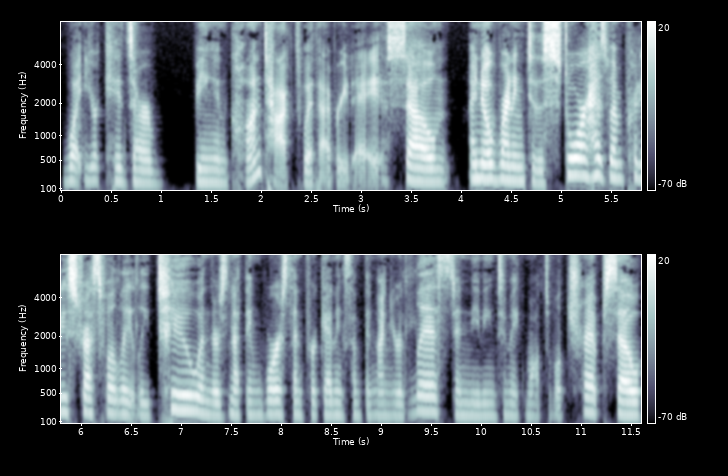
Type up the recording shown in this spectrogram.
what your kids are being in contact with every day. So I know running to the store has been pretty stressful lately too. And there's nothing worse than forgetting something on your list and needing to make multiple trips. So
